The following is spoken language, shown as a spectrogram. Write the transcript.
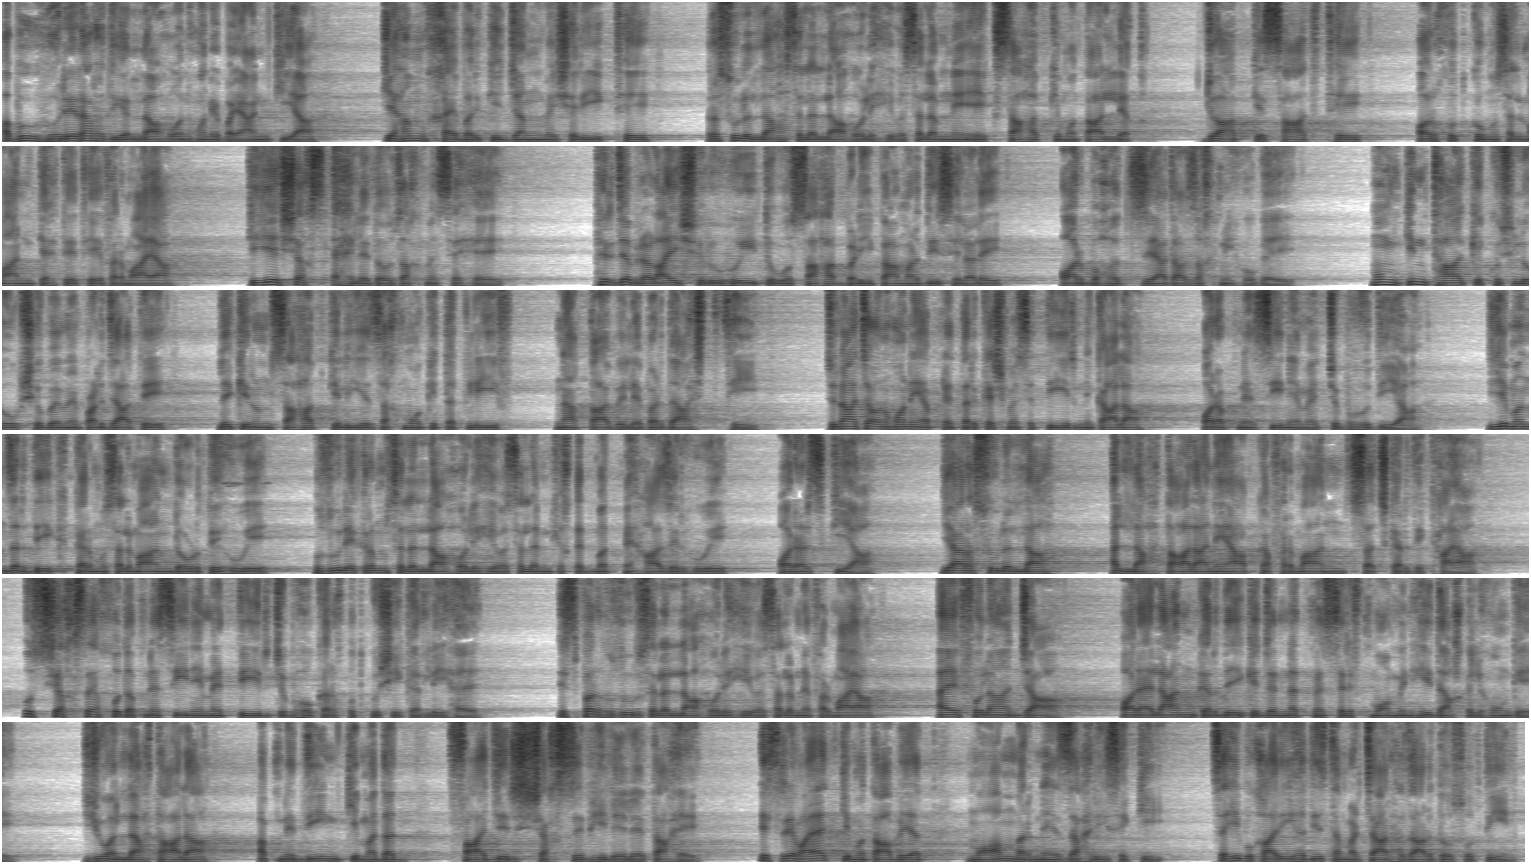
ابو حریرہ رضی اللہ عنہ نے بیان کیا کہ ہم خیبر کی جنگ میں شریک تھے۔ رسول اللہ صلی اللہ علیہ وسلم نے ایک صاحب کے متعلق جو آپ کے ساتھ تھے اور خود کو مسلمان کہتے تھے، فرمایا کہ یہ شخص اہل دو زخم سے ہے۔ پھر جب لڑائی شروع ہوئی تو وہ صاحب بڑی پامردی سے لڑے اور بہت زیادہ زخمی ہو گئے۔ ممکن تھا کہ کچھ لوگ شبے میں پڑ جاتے، لیکن ان صاحب کے لیے زخموں کی تکلیف ناقابل برداشت تھی۔ چنانچہ انہوں نے اپنے ترکش میں سے تیر نکالا اور اپنے سینے میں چبھو دیا۔ یہ منظر دیکھ کر مسلمان دوڑتے ہوئے حضور اکرم صلی اللہ علیہ وسلم کی خدمت میں حاضر ہوئے اور عرض کیا، یا رسول اللہ اللہ تعالیٰ نے آپ کا فرمان سچ کر دکھایا۔ اس شخص نے خود اپنے سینے میں تیر چبھو کر خودکشی کر لی ہے۔ اس پر حضور صلی اللہ علیہ وسلم نے فرمایا، اے فلاں، جا اور اعلان کر دے کہ جنت میں صرف مومن ہی داخل ہوں گے۔ یوں اللہ تعالیٰ اپنے دین کی مدد فاجر شخص سے بھی لے لیتا ہے۔ اس روایت کے مطابق معمر نے ظاہری سے کی۔ صحیح بخاری حدیث نمبر چار ہزار دو سو تین۔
